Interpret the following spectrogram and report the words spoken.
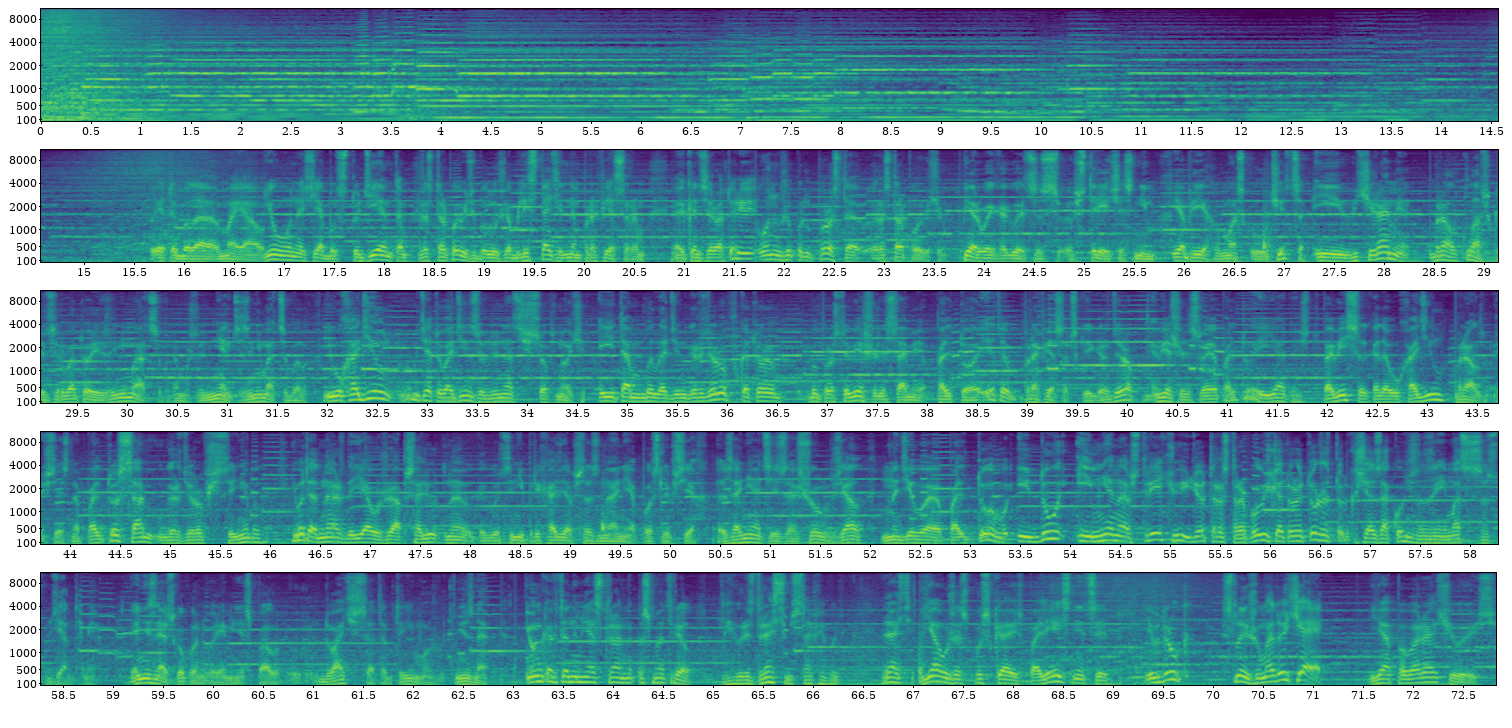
была моя юность, я был студентом. Ростропович был уже блистательным профессором э, консерватории. Он уже был просто Ростроповичем. Первая, как говорится, встреча с ним. Я приехал в Москву учиться и вечерами брал класс в консерватории заниматься, потому что негде заниматься было. И уходил где-то в 11-12 часов ночи. И там был один гардероб, в котором мы просто вешали сами пальто. Это профессорский гардероб. Вешали свое пальто, и я, значит, повесил, когда уходил, брал, естественно, пальто, сам гардеробщицы не было. И вот однажды я уже абсолютно, как говорится, не приходя в сознание после всех занятий, зашел, взял, надеваю пальто, иду, и мне навстречу идет Ростропович, который тоже только сейчас закончил заниматься со студентами. Я не знаю, сколько он времени спал. Два часа, там три, может быть, не знаю. И он как-то на меня странно посмотрел. Я говорю, здрасте, Мстаф Яковлевич. Здрасте. Я уже спускаюсь по лестнице, и вдруг слышу, молодой человек. Я поворачиваюсь,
